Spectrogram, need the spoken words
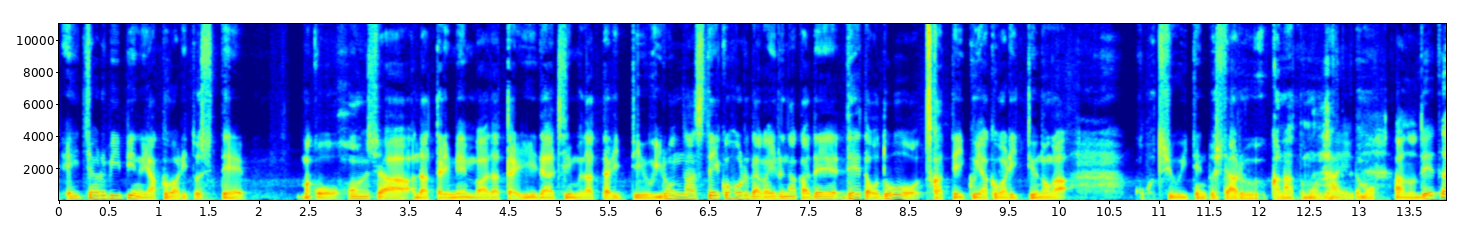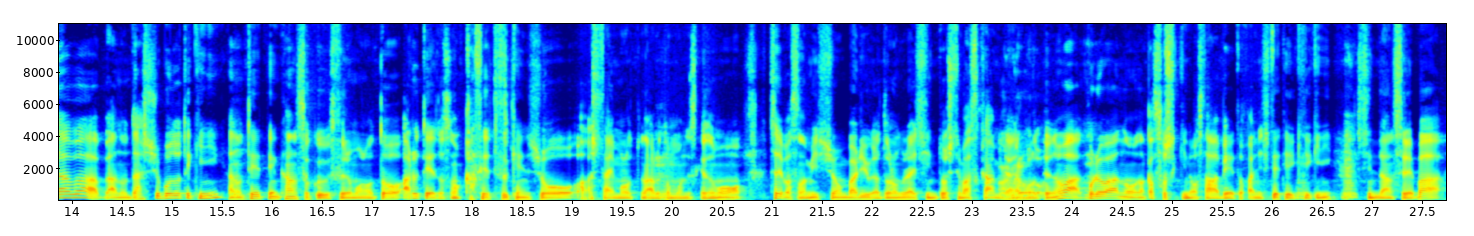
HRBP の役割としてまあ、こう本社だったりメンバーだったりリーダーチームだったりっていういろんなステークホルダーがいる中でデータをどう使っていく役割っていうのがこう注意点としてあるかなと思うんですけれども、あのデータはあのダッシュボード的にあの定点観測するものとある程度その仮説検証したいものってのがあると思うんですけども例えばそのミッションバリューがどのぐらい浸透してますかみたいなものっていうのはこれはあのなんか組織のサーベイとかにして定期的に診断すれば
